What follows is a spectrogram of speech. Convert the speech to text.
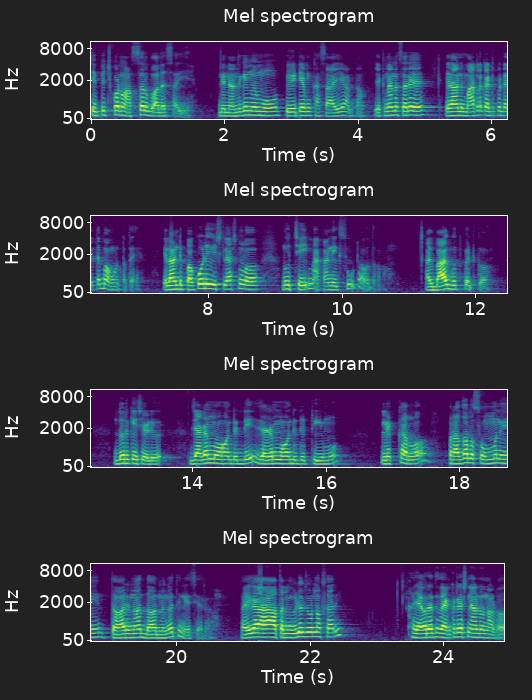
చెప్పించుకోవడం అస్సలు బాగాలేదు సాయి. నేను అందుకే మేము పేటీఎం కసాయి అంటాం. ఎక్కడైనా సరే ఇలాంటి మాటలు కట్టిపెట్టేస్తే బాగుంటుంది. ఇలాంటి పకోడీ విశ్లేషణలో నువ్వు చెయ్యి మాక నీకు సూట్ అవుతావు. అది బాగా గుర్తుపెట్టుకో. దొరికేసాడు జగన్మోహన్ రెడ్డి జగన్మోహన్ రెడ్డి టీము లిక్కర్లో ప్రజల సొమ్ముని దారుణ దారుణంగా తినేశారు. పైగా అతని వీడియో చూడండి ఒకసారి. ఎవరైతే వెంకటేష్ నాయుడు ఉన్నాడో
